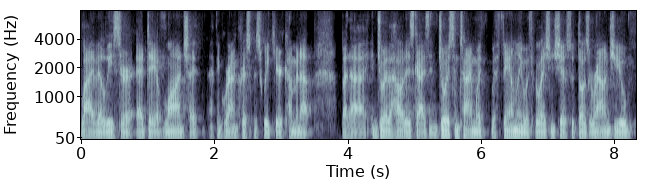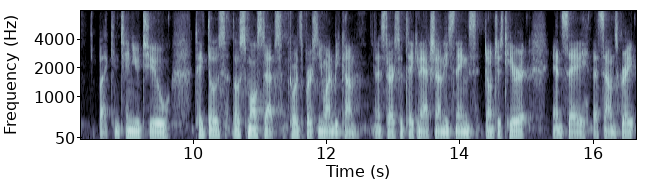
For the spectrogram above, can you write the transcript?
live, at least or at day of launch, I, I, think we're on Christmas week here coming up. But uh, enjoy the holidays, guys. Enjoy some time with with family, with relationships, with those around you. But continue to take those those small steps towards the person you want to become, and it starts with taking action on these things. Don't just hear it and say that sounds great.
